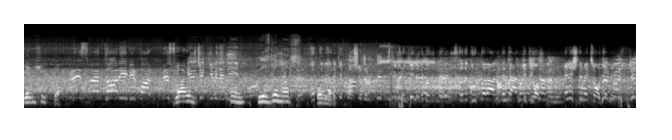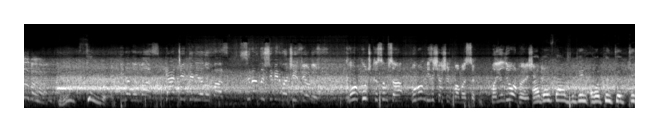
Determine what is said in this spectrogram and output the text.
gelişikti. Resmen tarihi bir fark. Ve sonu Yani- gelecek gibi de değil. Hızlı maç Toplu bir hareket başladı. Tribünün belirli bölümleri stadı gruplar halinde terk ediyor. Eleştirmek zor tabii. Şimdi İnanılmaz. Gerçekten inanılmaz. Sıra dışı bir maçı izliyoruz. Korkunç kısımsa bunun bizi şaşırtmaması. Bayılıyor böyle şeyler. arkadaşlar bugün Orkun Kökçü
